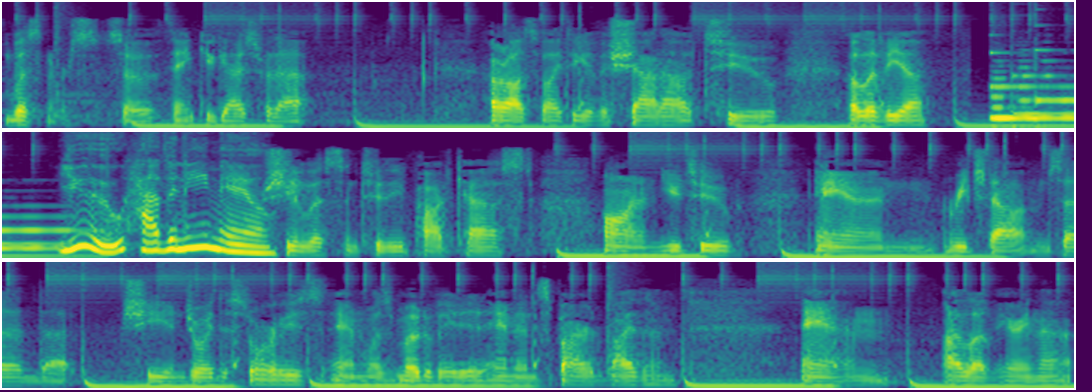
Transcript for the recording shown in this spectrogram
listeners. So thank you guys for that. I would also like to give a shout out to Olivia. You have an email. She listened to the podcast on YouTube and reached out and said that she enjoyed the stories and was motivated and inspired by them. And I love hearing that.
